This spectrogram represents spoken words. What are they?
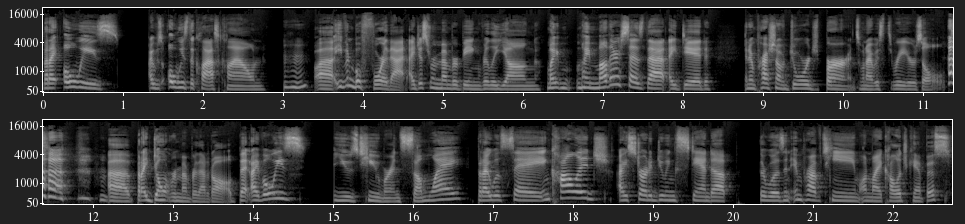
But I always I was always the class clown. Mm-hmm. uh, even before that, I just remember being really young. My my mother says that I did an impression of George Burns when I was three years old, uh, but I don't remember that at all. But I've always used humor in some way. But I will say, in college, I started doing stand up. There was an improv team on my college campus,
